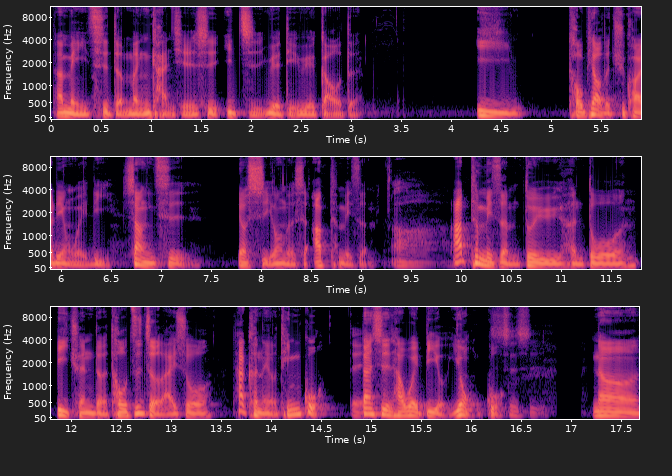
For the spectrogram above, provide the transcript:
它每一次的门槛其实是一直越叠越高的。以投票的区块链为例，上一次要使用的是 Optimism 啊。Optimism 对于很多币圈的投资者来说，他可能有听过，但是他未必有用过。是是。那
